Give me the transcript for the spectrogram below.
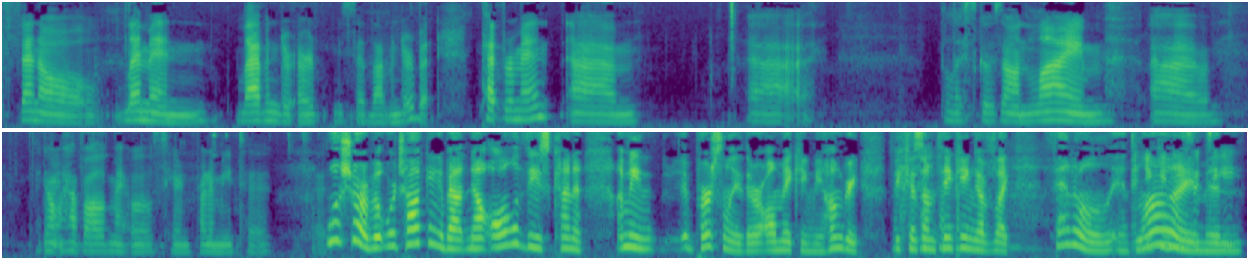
fennel, lemon, lavender, or we said lavender, but peppermint. Um, uh, the list goes on. Lime. Uh, I don't have all of my oils here in front of me to well, sure, but we're talking about now all of these kind of. I mean, personally, they're all making me hungry because I'm thinking of like fennel and, and lime, and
